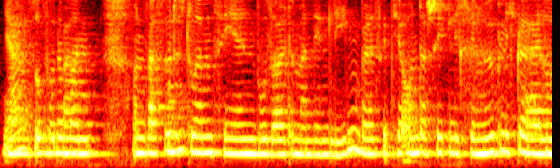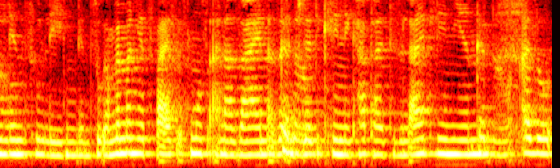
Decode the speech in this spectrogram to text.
Ja, so würde super. man. Und was würdest du empfehlen, wo sollte man den legen? Weil es gibt ja unterschiedliche Möglichkeiten, Genau. den zu legen, den Zugang. Wenn man jetzt weiß, es muss einer sein, also Genau. entweder die Klinik hat halt diese Leitlinien. Genau, also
